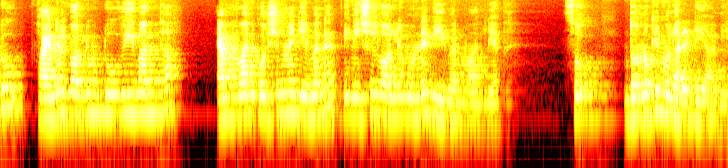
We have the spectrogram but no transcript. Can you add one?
two final volume two V one था। एम वन क्वेश्चन में गिवन है। इनिशियल वॉल्यूम हमने वी वन मान लिया। सो so, दोनों की मोलारिटी आ गई।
